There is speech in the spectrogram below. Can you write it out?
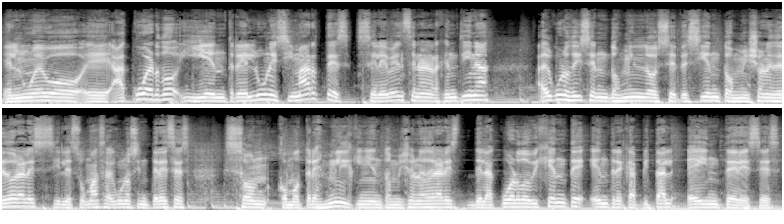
el nuevo eh, acuerdo y entre lunes y martes se le vencen en Argentina Algunos dicen 2.700 millones de dólares. Si le sumas algunos intereses, son como 3.500 millones de dólares del acuerdo vigente entre capital e intereses.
